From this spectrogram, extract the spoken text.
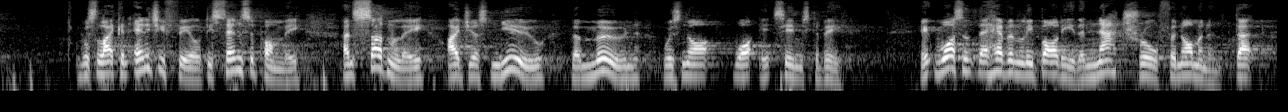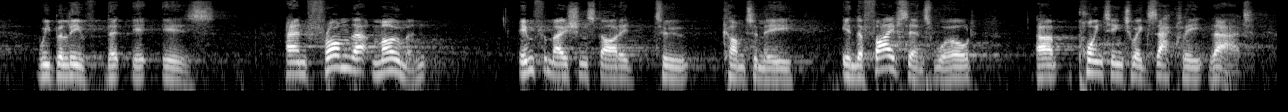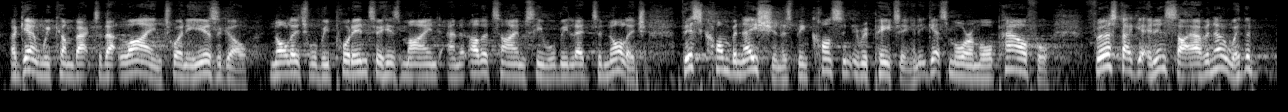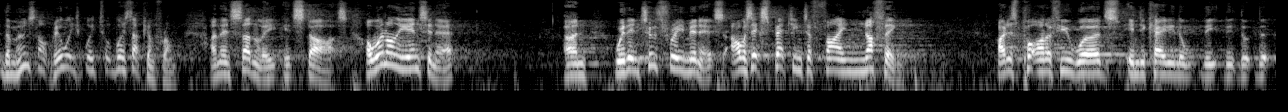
It was like an energy field descends upon me and suddenly, I just knew the moon was not what it seems to be. It wasn't the heavenly body, the natural phenomenon that we believe that it is. And from that moment, information started to come to me in the five sense world, uh, pointing to exactly that. Again, we come back to that line 20 years ago. Knowledge will be put into his mind, and at other times he will be led to knowledge. This combination has been constantly repeating, and it gets more and more powerful. First, I get an insight out of nowhere. The, the moon's not real. Where, where, where's that come from? And then suddenly it starts. I went on the internet, and within two, three minutes, I was expecting to find nothing. I just put on a few words indicating the, the, the,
